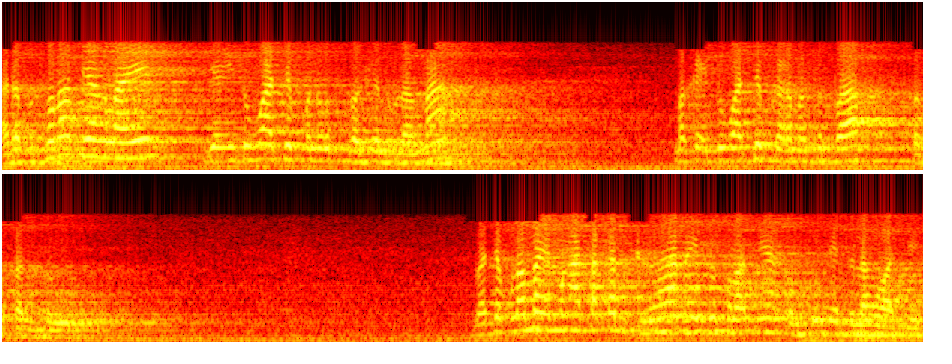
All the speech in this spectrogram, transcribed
Ada salat yang lain yang itu wajib menurut sebagian ulama, maka itu wajib karena sebab tertentu. Banyak ulama yang mengatakan gerhana itu salatnya hukumnya adalah wajib.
